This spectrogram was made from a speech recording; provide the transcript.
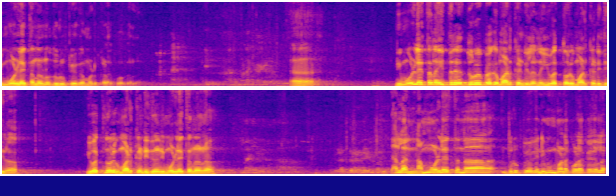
ನಿಮ್ಮ ಒಳ್ಳೆತನನೂ ದುರುಪಯೋಗ ಮಾಡ್ಕೊಳಕ್ಕೆ ಹೋಗಲ್ಲ? ನಿಮ್ಮ ಒಳ್ಳೆತನ ಇದ್ರೆ ದುರುಪಯೋಗ ಮಾಡ್ಕೊಂಡಿಲ್ಲ. ನಾವು ಇವತ್ತಿನವ್ರಿಗೆ ಮಾಡ್ಕೊಂಡಿದ್ದೀನ? ಇವತ್ತಿನವ್ರಿಗೆ ಮಾಡ್ಕೊಂಡಿದ್ದೀನ ನಿಮ್ಮ ಒಳ್ಳೆತನನ? ಅಲ್ಲ, ನಮ್ಮ ಒಳ್ಳೆತನ ದುರುಪಯೋಗ ನಿಮಗೆ ಮಾಡಕ್ಕೊಳಕ್ಕಾಗಲ್ಲ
